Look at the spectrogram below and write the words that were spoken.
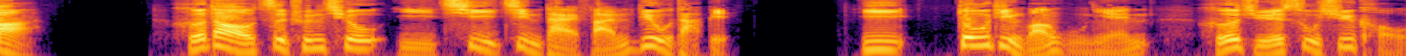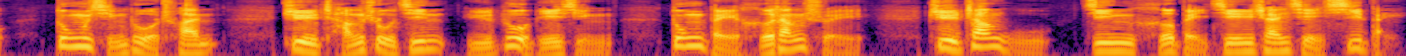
二、河道自春秋以弃晋代凡六大变：一、周定王五年，河决溯须口，东行洛川，至长寿津与洛别行，东北河漳水，至张武（今河北尖山县西北），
